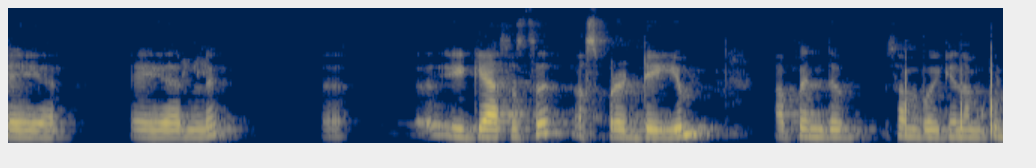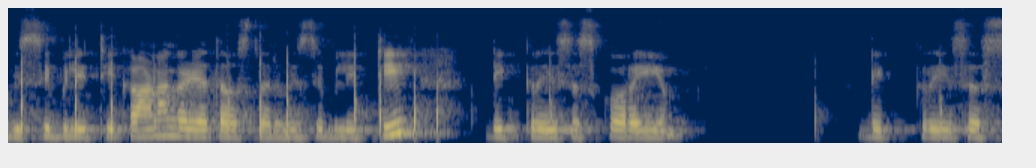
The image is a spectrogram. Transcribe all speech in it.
എയർ എയറിൽ ഈ ഗ്യാസസ് സ്പ്രെഡ് ചെയ്യും. അപ്പോൾ എന്ത് സംഭവിക്കും? നമുക്ക് വിസിബിലിറ്റി കാണാൻ കഴിയാത്ത അവസ്ഥ വരും. വിസിബിലിറ്റി ഡിക്രീസസ് കുറയും. ഡിക്രീസസ്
